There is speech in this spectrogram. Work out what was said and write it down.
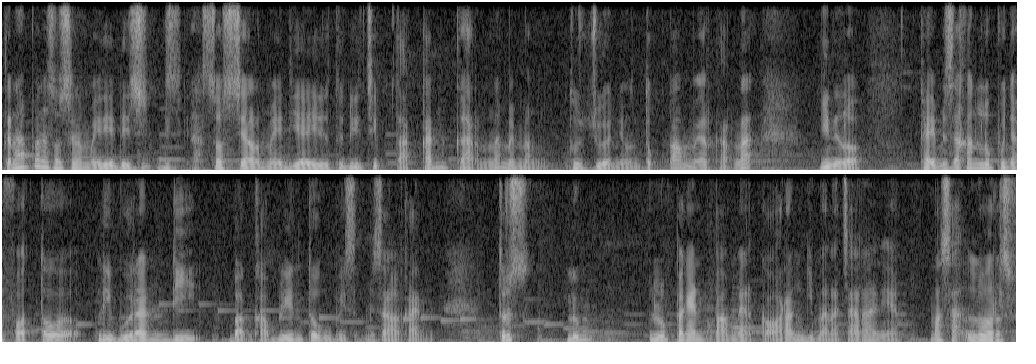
Kenapa sosial media di, di, sosial media itu diciptakan? Karena memang tujuannya untuk pamer karena gini loh kayak misalkan lu punya foto liburan di Bangka Belitung misalkan. Terus lu lu pengen pamer ke orang gimana caranya? Masa lu harus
